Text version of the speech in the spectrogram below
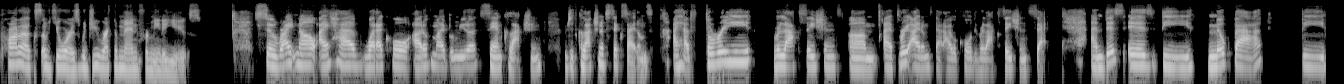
products of yours would you recommend for me to use? So right now I have what I call out of my Bermuda Sand collection, which is a collection of six items. I have three relaxations. Um, I have three items that I would call the relaxation set. And this is the milk bath, the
